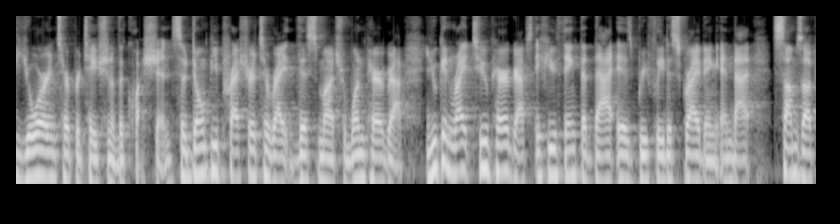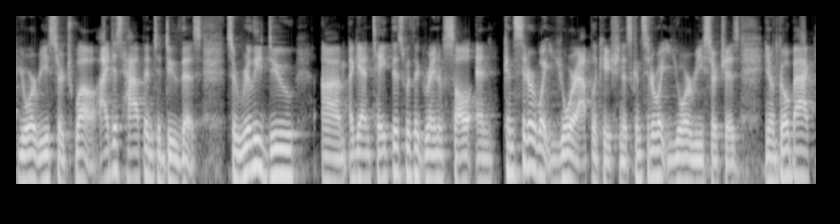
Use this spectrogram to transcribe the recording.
your interpretation of the question. So don't be pressured to write this much, one paragraph. You can write two paragraphs if you think that that is briefly describing and that sums up your research well. I just happen to do this. So really do um, again take this with a grain of salt and consider what your application is consider what your research is you know go back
